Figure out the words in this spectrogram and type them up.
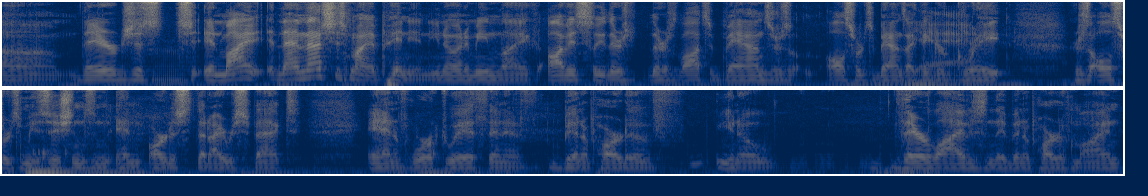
Um, they're just in my, and that's just my opinion. You know what I mean? Like, obviously, there's there's lots of bands. There's all sorts of bands I think are great. There's all sorts of musicians and, and artists that I respect and have worked with and have been a part of. You know, their lives and they've been a part of mine.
